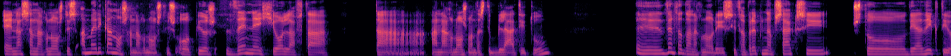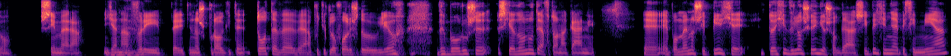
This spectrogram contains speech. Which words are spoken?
ένας αναγνώστης, Αμερικανός αναγνώστης, ο οποίος δεν έχει όλα αυτά τα αναγνώσματα στην πλάτη του, ε, δεν θα τα αναγνωρίσει. Θα πρέπει να ψάξει στο διαδίκτυο σήμερα για να ναι. βρει περί τίνος πρόκειται. Τότε βέβαια που κυκλοφόρησε το βιβλίο δεν μπορούσε σχεδόν ούτε αυτό να κάνει. Ε, επομένως υπήρχε, το έχει δηλώσει ο ίδιος ο Γκάς, υπήρχε μια επιθυμία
